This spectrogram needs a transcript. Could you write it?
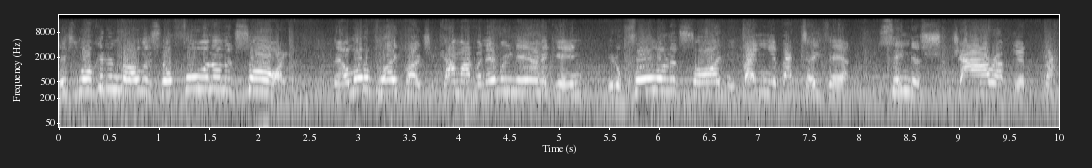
It's rocking and rolling, it's not falling on its side. Now a lot of plate boats, you come up and every now and again, it'll fall on its side and bang your back teeth out. Send a jar up your back,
